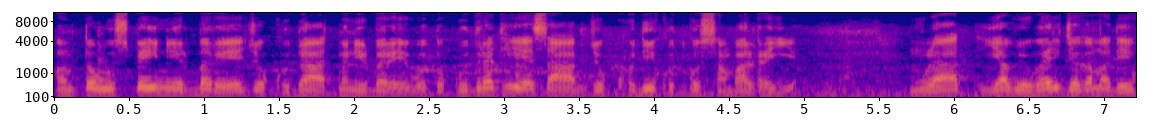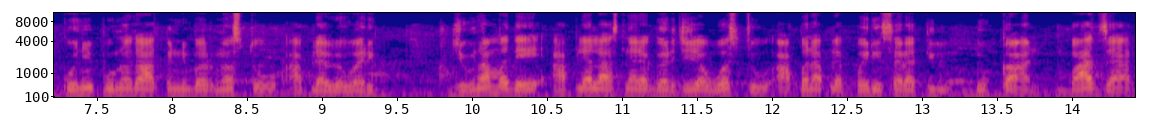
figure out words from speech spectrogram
हम तो उस पर ही निर्भर है जो खुदा आत्मनिर्भर है वो तो कुदरत ही ऐसा आप जो खुद ही खुद को सांभाळ रही है. मुळात या व्यावहारिक जगामध्ये कोणी पूर्णतः आत्मनिर्भर नसतो आपल्या व्यावहारिक जीवनामध्ये आपल्याला असणाऱ्या गरजेच्या वस्तू आपण आपल्या परिसरातील दुकान बाजार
